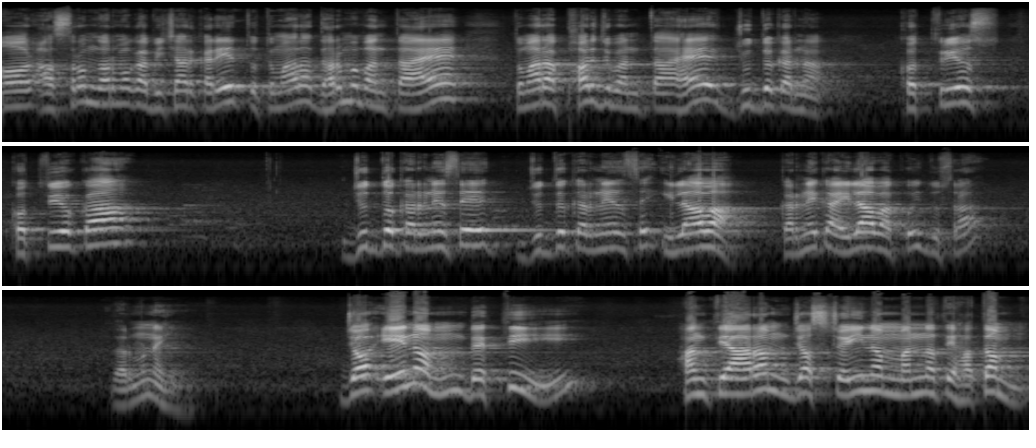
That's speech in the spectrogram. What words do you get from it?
और आश्रम धर्मों का विचार करे तो तुम्हारा धर्म बनता है, तुम्हारा फ़र्ज़ बनता है युद्ध करना। क्षत्रिय, क्षत्रियो का युद्ध करने से, युद्ध करने से इलावा, करने का अलावा कोई दूसरा धर्म नहीं। जो एनम व्यक्ति हंत्यारम जश्चैनम, मन्नते हतम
